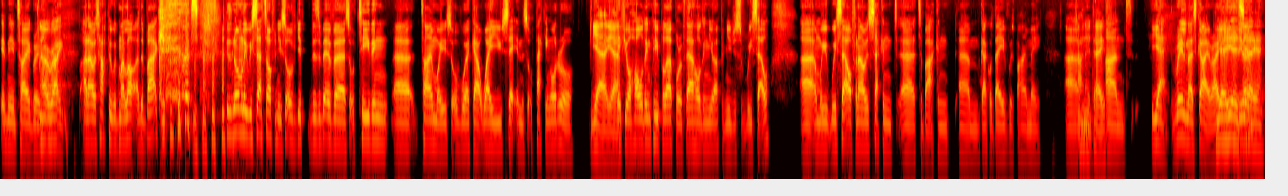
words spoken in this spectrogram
in the entire group Oh, right. and I was happy with my lot at the back because normally we set off and you sort of you, there's a bit of a sort of teething uh, time where you sort of work out where you sit in the sort of pecking order or Yeah, yeah. if you're holding people up or if they're holding you up and you just resettle. Uh, and we we set off and I was second uh, to back and um, a guy called Dave was behind me. Um, I know Dave. And yeah, really nice guy, right? yeah, he is. you know Yeah, him? yeah.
